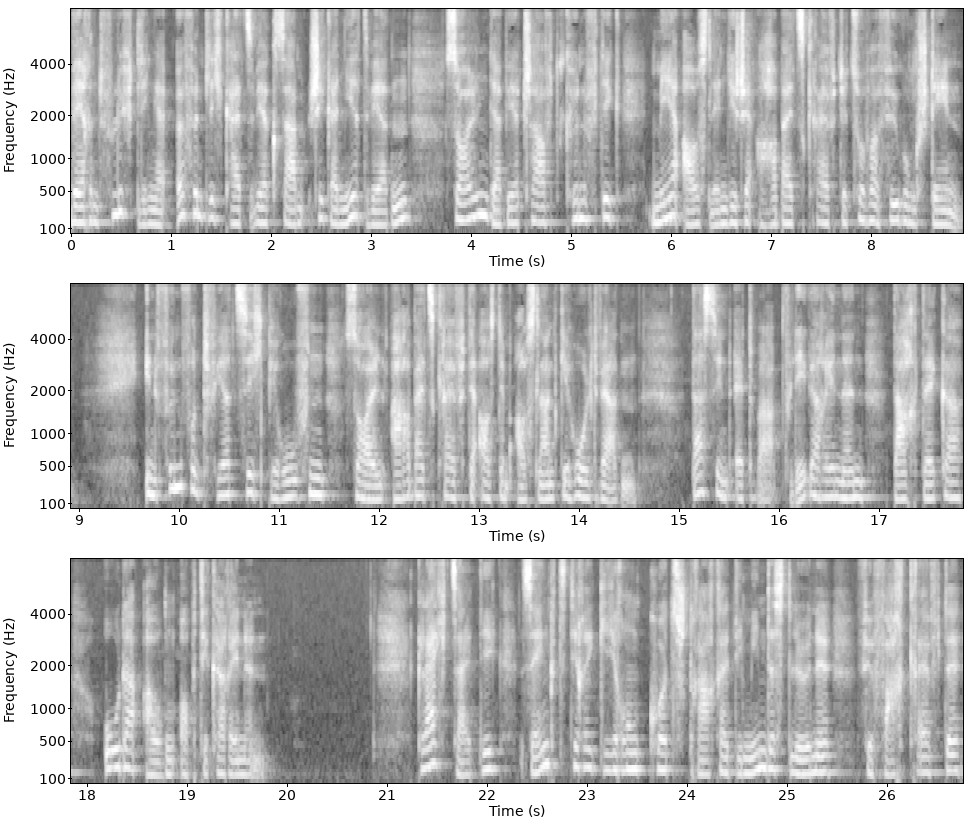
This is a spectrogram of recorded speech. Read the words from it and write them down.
Während Flüchtlinge öffentlichkeitswirksam schikaniert werden, sollen der Wirtschaft künftig mehr ausländische Arbeitskräfte zur Verfügung stehen. In 45 Berufen sollen Arbeitskräfte aus dem Ausland geholt werden. Das sind etwa Pflegerinnen, Dachdecker oder Augenoptikerinnen. Gleichzeitig senkt die Regierung kurz Strache die Mindestlöhne für Fachkräfte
